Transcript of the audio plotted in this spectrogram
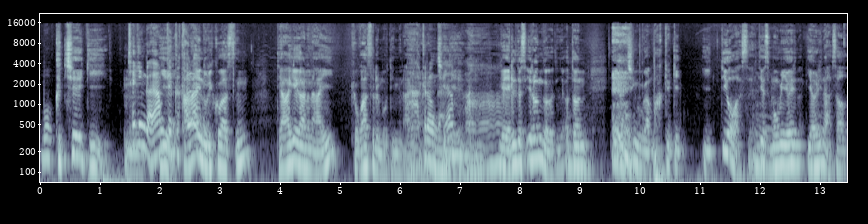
뭐 그 책이 음, 책인가요? 아무튼 예, 그 칼럼이- 노리코가 쓴 대학에 가는 아이 교과서를 못 읽는 아이 아, 그런가요? 책이에요. 아. 그러니까 예를 들어서 이런 거거든요. 어떤 일본 친구가 막 이렇게 이 뛰어왔어요. 뛰어서 음. 몸이 열이, 열이 나서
